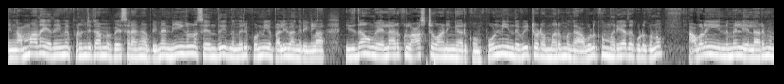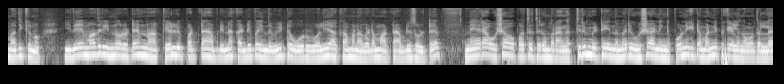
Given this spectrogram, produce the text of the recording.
எங்கள் அம்மா தான் எதையுமே புரிஞ்சுக்காம பேசுகிறாங்க அப்படின்னா நீங்களும் சேர்ந்து இந்த மாதிரி பொண்ணியை பழி வாங்குறீங்களா? இதுதான் உங்கள் எல்லாருக்கும் லாஸ்ட் வார்னிங்காக இருக்கும். பொண்ணு இந்த வீட்டோட மருமக அவளுக்கும் மரியாதை கொடுக்கணும் அவளையும் இனிமேல் எல்லாருமே மதிக்கணும். இதே மாதிரி இன்னொரு டைம் நான் கேள்விப்பட்டேன் அப்படின்னா கண்டிப்பாக இந்த வீட்டை ஒரு வழியாக்காமல் நான் விட மாட்டேன் அப்படின்னு சொல்லிட்டு நேராக உஷாவை பார்த்து திரும்புகிறாங்க திரும்பிட்டு இந்த மாதிரி உஷா நீங்கள் பொண்ணுக்கிட்ட மன்னிப்பு கேளுங்க முதல்ல.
